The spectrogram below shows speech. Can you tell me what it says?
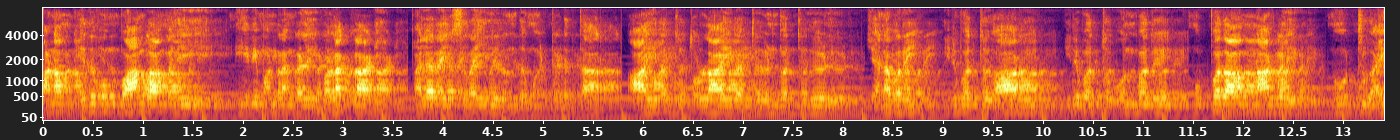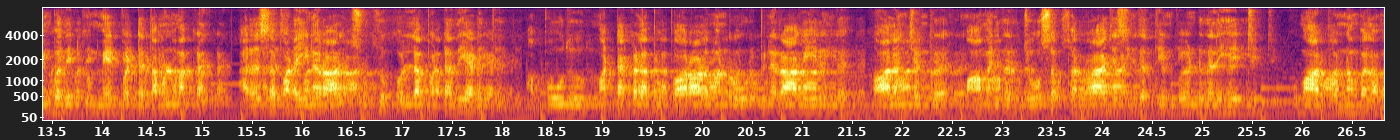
பணம் எதுவும் வாங்காமலேயே நீதிமன்றங்களில் வழக்காடி பலரை சிறையிலிருந்து மீட்டெடுத்தார். ஆயிரத்து தொள்ளாயிரத்து எண்பத்தி ஏழு ஜனவரி இருபத்தி ஆறு இருபத்தி ஒன்பது முப்பதாம் நாட்களில் நூற்று ஐம்பதிற்கும் மேற்பட்ட தமிழ் மக்கள் அரச படையினரால் சுட்டுக் கொல்லப்பட்டதை அடுத்து அப்போது மட்டக்களப்பு பாராளுமன்ற உறுப்பினராக இருந்த காலஞ்சென்ற மாமனிதர் ஜோசப் சரராஜசிங்கத்தின் வேண்டுதலை ஏற்று குமார் பொன்னம்பலம்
